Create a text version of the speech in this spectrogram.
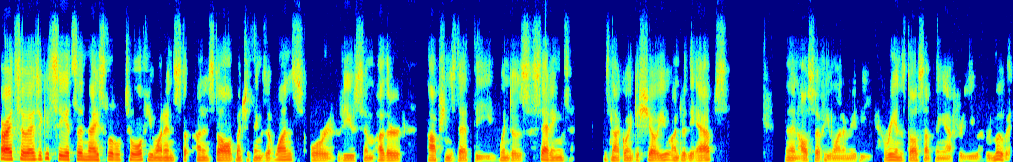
All right, so as you can see, it's a nice little tool if you want to uninstall a bunch of things at once or view some other options that the Windows settings is not going to show you under the apps. And then also if you want to maybe reinstall something after you remove it.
